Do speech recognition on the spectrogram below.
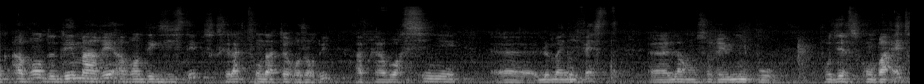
Donc avant de démarrer, avant d'exister, parce que c'est l'acte fondateur aujourd'hui, après avoir signé euh, le manifeste, euh, là on se réunit pour, pour dire ce qu'on va être.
